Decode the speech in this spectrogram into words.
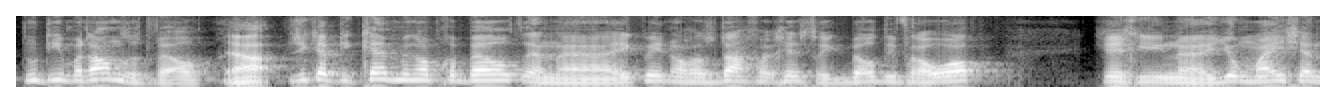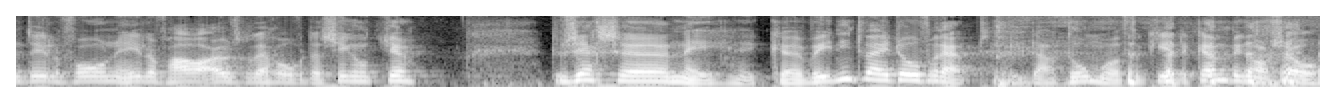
doet iemand anders het wel. Ja, Dus ik heb die camping opgebeld. En eh, ik weet nog als dag van gisteren, ik bel die vrouw op. Kreeg hier een eh, jong meisje aan de telefoon, een hele verhaal uitgelegd over dat singeltje. Toen zegt ze, nee, ik eh, weet niet waar je het over hebt. Ik dacht, domme, verkeerde camping of zo.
